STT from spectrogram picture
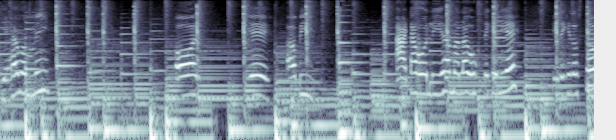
ये है मम्मी। और ये अभी आटा हो ली है मतलब उगते के लिए। ये देखिए दोस्तों।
